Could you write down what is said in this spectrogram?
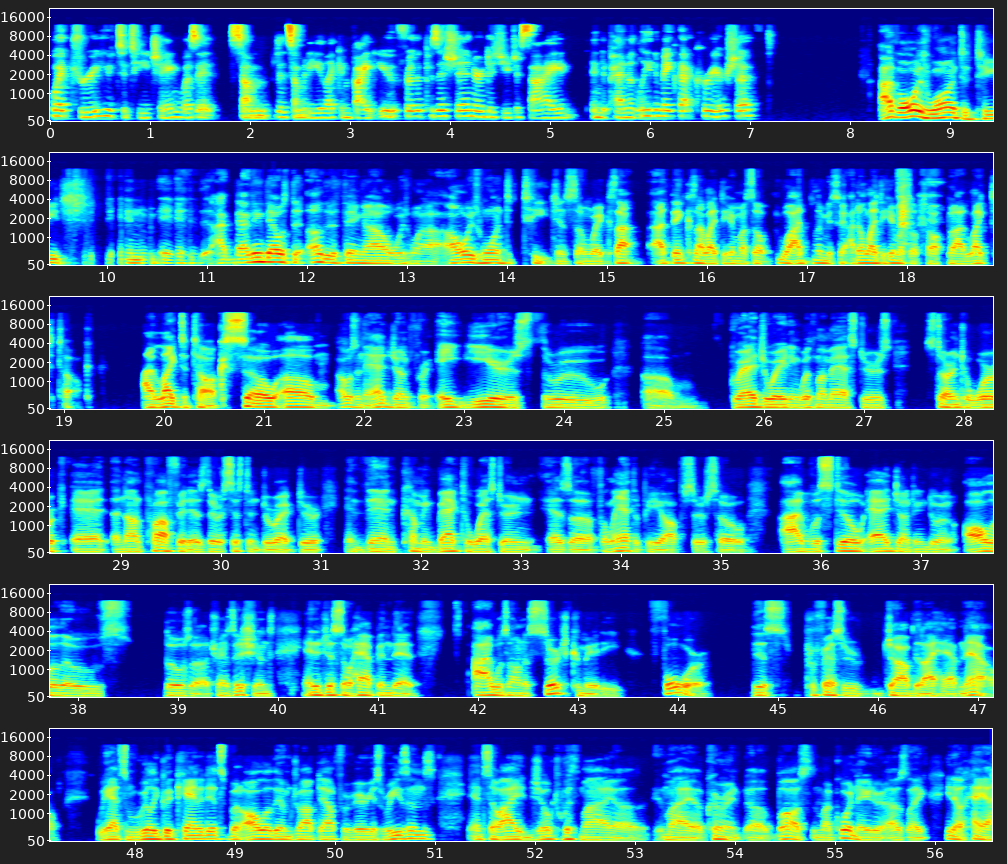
What drew you to teaching? Was it some did somebody like invite you for the position or did you decide independently to make that career shift I've always wanted to teach, and, I, I, think that was the other thing I always want. I always wanted to teach in some way because I, I think because I like to hear myself. Well, I, let me say I don't like to hear myself talk, but I like to talk. I like to talk. So um, I was an adjunct for eight years through um, graduating with my master's, starting to work at a nonprofit as their assistant director, and then coming back to Western as a philanthropy officer. So I was still adjuncting during all of those those uh, transitions, and it just so happened that I was on a search committee for this professor job that I have now. We had some really good candidates, but all of them dropped out for various reasons. And so I joked with my uh, my uh, current uh, boss, my coordinator. I was like, you know, hey,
